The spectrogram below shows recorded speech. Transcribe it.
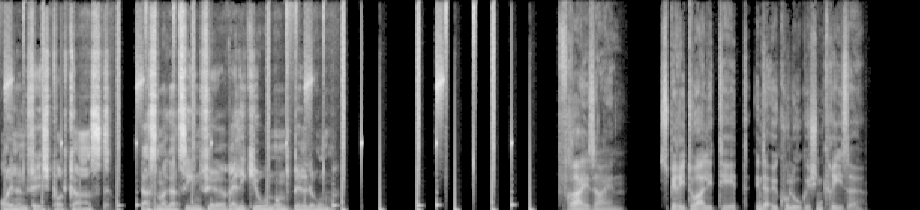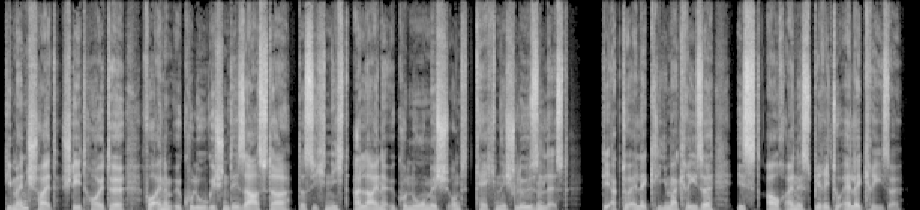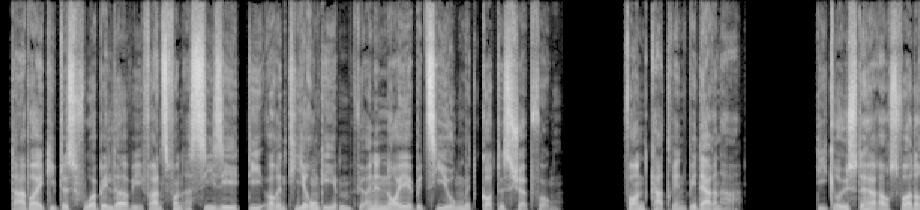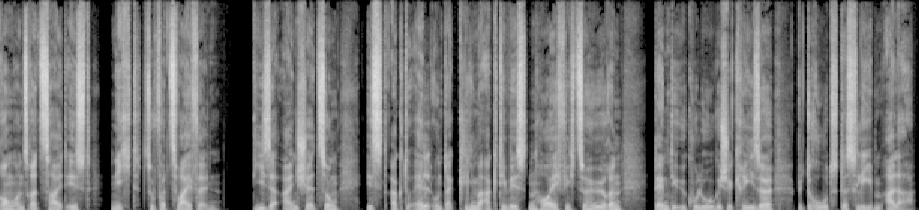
Eulenfisch Podcast, das Magazin für Religion und Bildung. Frei sein. Spiritualität in der ökologischen Krise. Die Menschheit steht heute vor einem ökologischen Desaster, das sich nicht alleine ökonomisch und technisch lösen lässt. Die aktuelle Klimakrise ist auch eine spirituelle Krise. Dabei gibt es Vorbilder wie Franz von Assisi, die Orientierung geben für eine neue Beziehung mit Gottes Schöpfung. Von Katrin Bederna. Die größte Herausforderung unserer Zeit ist, nicht zu verzweifeln. Diese Einschätzung ist aktuell unter Klimaaktivisten häufig zu hören, denn die ökologische Krise bedroht das Leben aller.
